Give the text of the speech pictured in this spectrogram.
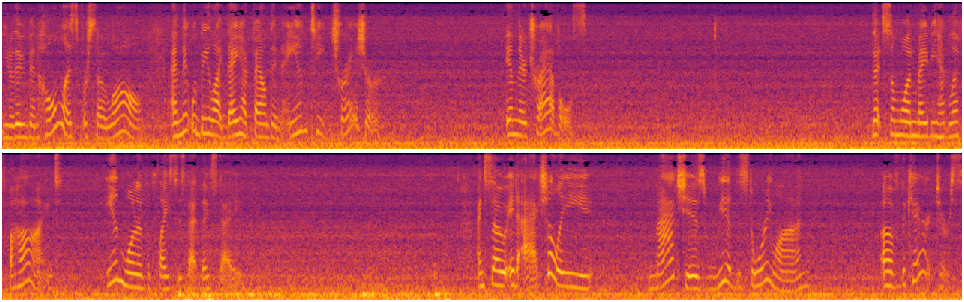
You know, they've been homeless for so long. And it would be like they had found an antique treasure in their travels that someone maybe had left behind in one of the places that they stayed. And so it actually matches with the storyline of the characters.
